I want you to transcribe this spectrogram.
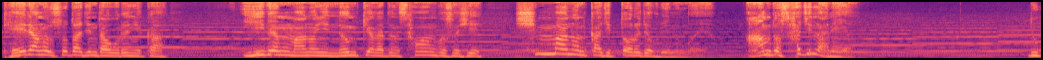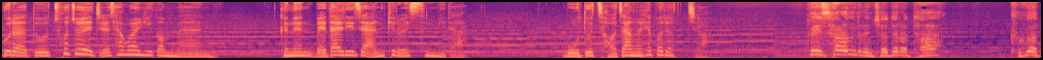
대량으로 쏟아진다고 그러니까 200만 원이 넘게 가던 상황버섯이 10만 원까지 떨어져 버리는 거예요. 아무도 사질 안 해요. 누구라도 초조해질 상황이건만 그는 매달리지 않기로 했습니다. 모두 저장을 해버렸죠. 그 사람들은 저대로 다 그것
